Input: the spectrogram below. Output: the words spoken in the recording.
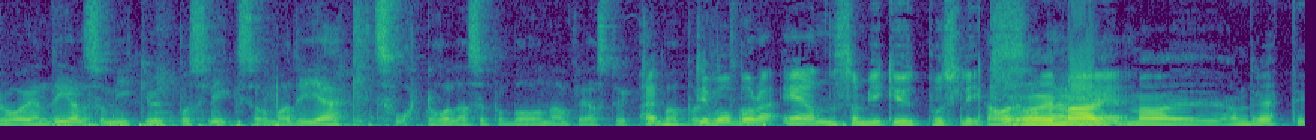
det var ju en del som gick ut på slicks och de hade jäkligt svårt att hålla sig på banan flera stycken. bara på Det var bara en som gick ut på slicks. Ja, Det var ju Mar, Mar, Andretti.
